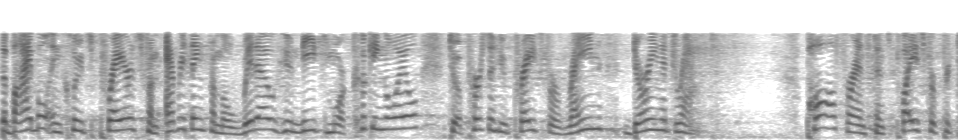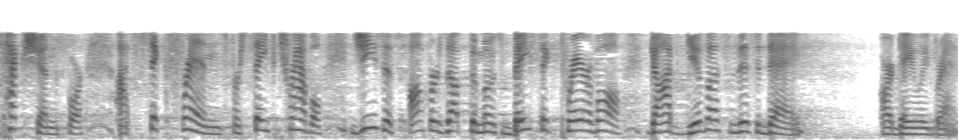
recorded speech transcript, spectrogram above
The Bible includes prayers from everything from a widow who needs more cooking oil to a person who prays for rain during a drought. Paul, for instance, prays for protection for uh, sick friends, for safe travel. Jesus offers up the most basic prayer of all God, give us this day our daily bread.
